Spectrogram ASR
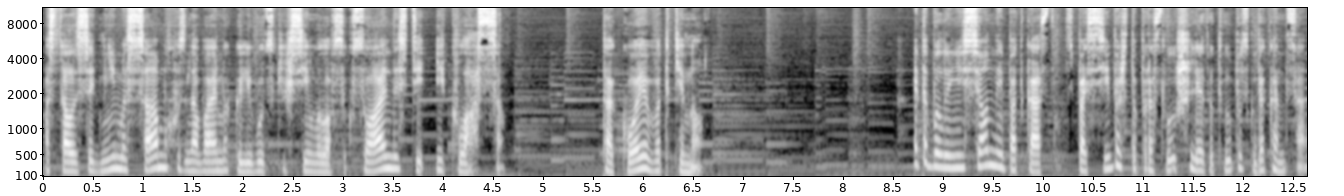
осталась одним из самых узнаваемых голливудских символов сексуальности и класса. Такое вот кино. Это был унесенный подкаст. Спасибо, что прослушали этот выпуск до конца.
